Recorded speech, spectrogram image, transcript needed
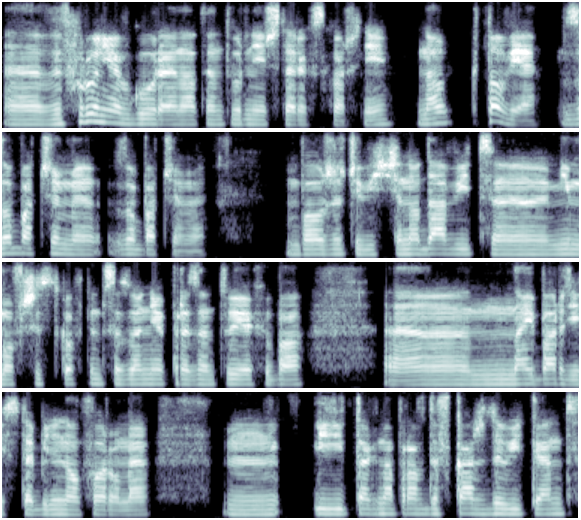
e, wyfrunie w górę na ten turniej czterech skoczni. No, kto wie, zobaczymy, zobaczymy. Bo rzeczywiście, no Dawid e, mimo wszystko w tym sezonie prezentuje chyba najbardziej stabilną formę mm, i tak naprawdę w każdy weekend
